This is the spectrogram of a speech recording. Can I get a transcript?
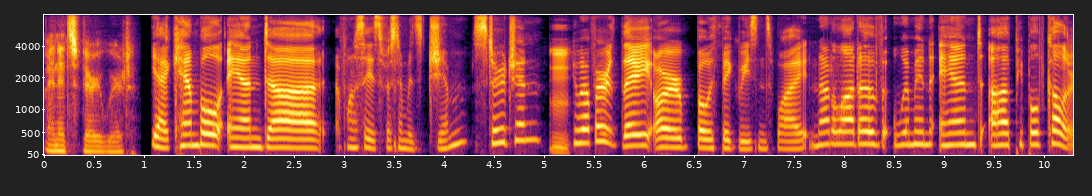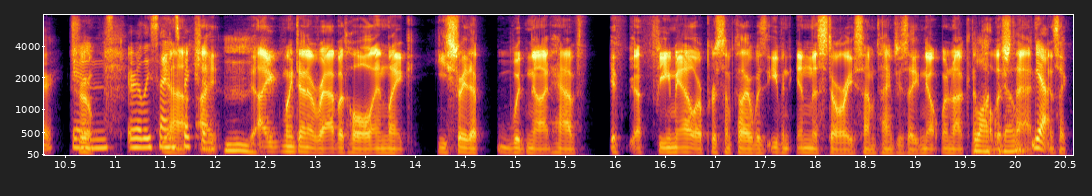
And it's very weird. Yeah, Campbell and uh, I want to say his first name was Jim Sturgeon, Mm. whoever. They are both big reasons why not a lot of women and uh, people of color True. in early science Yeah, fiction. Hmm. I went down a rabbit hole and like he straight up would not have if a female or person of color was even in the story. Sometimes he's like, no, we're not going to publish that. Yeah. And it's like,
